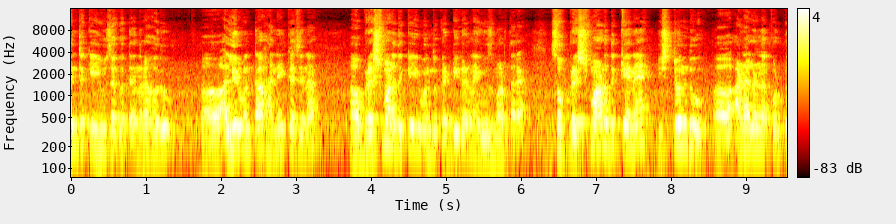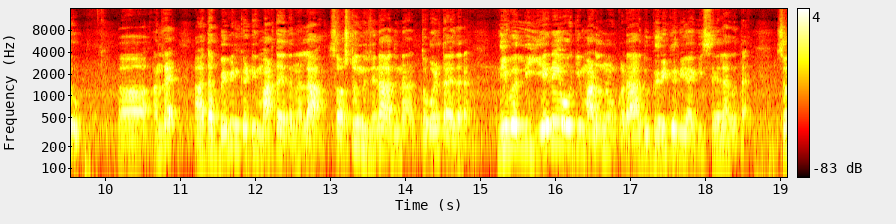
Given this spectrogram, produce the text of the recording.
ಎಂತಕ್ಕೆ ಯೂಸ್ ಆಗುತ್ತೆ ಅಂದ್ರೆ ಅವರು ಅಲ್ಲಿರುವಂತಹ ಅನೇಕ ಜನ ಬ್ರಷ್ ಮಾಡೋದಕ್ಕೆ ಈ ಒಂದು ಕಡ್ಡಿಗಳನ್ನ ಯೂಸ್ ಮಾಡ್ತಾರೆ. ಸೊ ಬ್ರಷ್ ಮಾಡೋದಕ್ಕೇನೆ ಇಷ್ಟೊಂದು ಹಣಗಳನ್ನ ಕೊಟ್ಟು ಅಂದ್ರೆ ಆತ ಬೇವಿನ ಕಡ್ಡಿ ಮಾಡ್ತಾ ಇದ್ದಾನಲ್ಲ ಸೊ ಅಷ್ಟೊಂದು ಜನ ಅದನ್ನ ತಗೊಳ್ತಾ ಇದ್ದಾರೆ. ನೀವು ಅಲ್ಲಿ ಏನೇ ಹೋಗಿ ಮಾಡಿದ್ರು ಕೂಡ ಅದು ಗರಿ ಗರಿಯಾಗಿ ಸೇಲ್ ಆಗುತ್ತೆ ಸೊ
